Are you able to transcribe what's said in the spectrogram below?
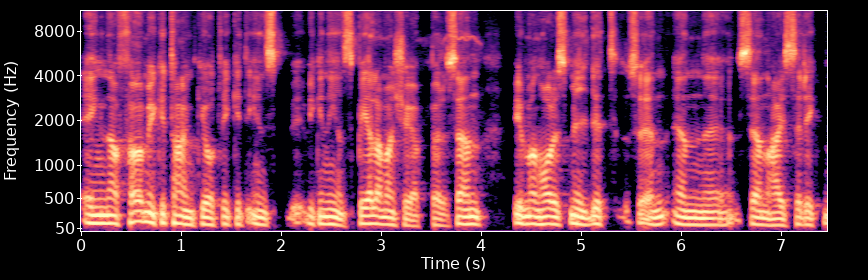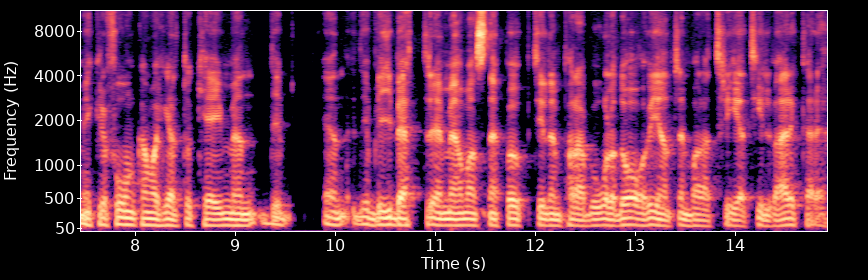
ägna för mycket tanke åt vilket ins, vilken inspelare man köper. Sen vill man ha det smidigt, så en, en Sennheiser-mikrofon kan vara helt okej, okay, men det, en, det blir bättre med man snäppa upp till en parabol och då har vi egentligen bara tre tillverkare.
